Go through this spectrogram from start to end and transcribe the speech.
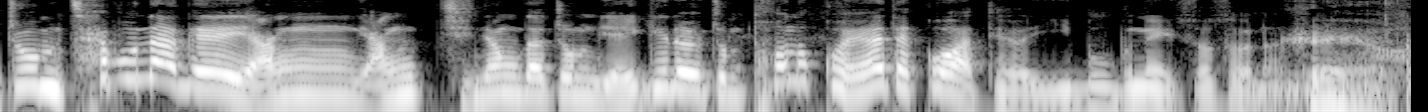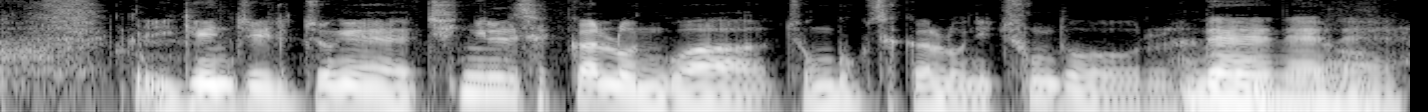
좀 차분하게 양, 양 진영 다 좀 얘기를 좀 터놓고 해야 될 것 같아요. 이 부분에 있어서는. 그래요. 그러니까 이게 이제 일종의 친일 색깔론과 종북 색깔론이 충돌을 하는 네. 네, 네.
